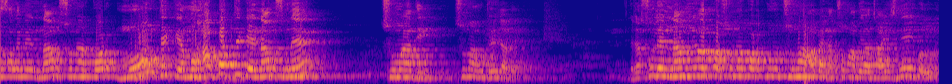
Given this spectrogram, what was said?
আসালামের নাম শোনার পর মন থেকে, মোহাব্বত থেকে নাম শুনে চুমা দিই চুমা উঠে যাবে। রসুলের নাম নেওয়ার পর শোনার পর কোনো চুমা হবে না, চুমা দেওয়া চাইজ নেই বলবে।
